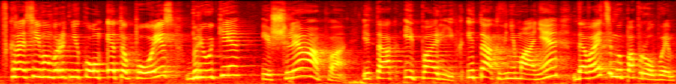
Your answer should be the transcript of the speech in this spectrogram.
в красивым воротником. Это пояс, брюки и шляпа. Итак, и парик. Итак, внимание, давайте мы попробуем.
